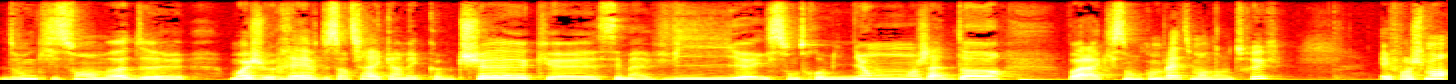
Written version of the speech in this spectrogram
donc qui sont en mode, euh, moi je rêve de sortir avec un mec comme Chuck, euh, c'est ma vie, euh, ils sont trop mignons, j'adore. Voilà, qui sont complètement dans le truc. Et franchement,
